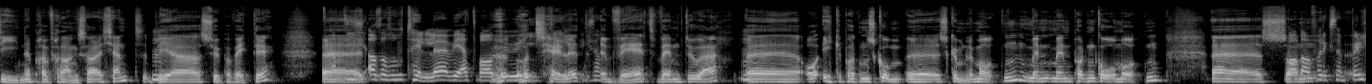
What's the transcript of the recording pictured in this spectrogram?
dine preferanser er kjent, blir superviktig. At de, altså hotellet vet hva du liker? Hotellet vet hvem du er, eh, og ikke på den skum, eh, skumle måten, men, men på den gode måten. Eh, Hva da, for eksempel?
